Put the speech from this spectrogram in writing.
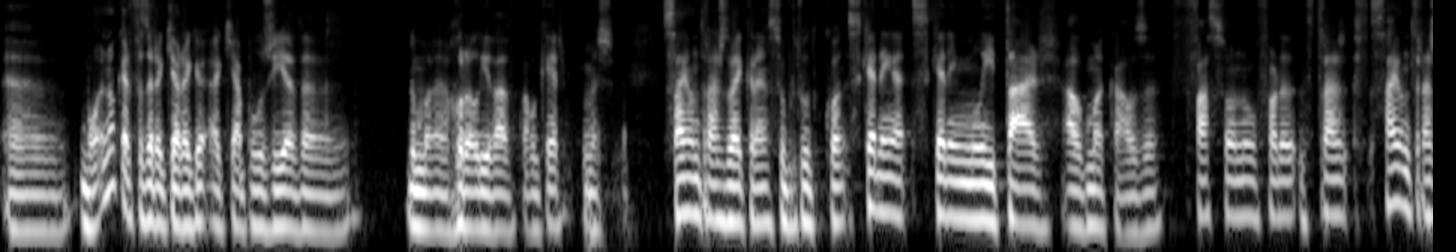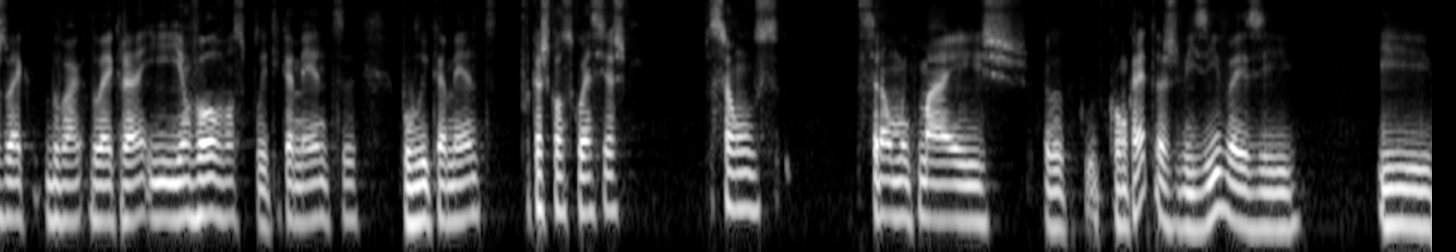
uh, bom, eu não quero fazer aqui, aqui a apologia da, de uma ruralidade qualquer, mas saiam atrás do ecrã, sobretudo quando, se, querem, se querem militar alguma causa, façam-no fora de trás, saiam de trás do, do, do ecrã e envolvam-se politicamente, publicamente, porque as consequências são, serão muito mais uh, concretas, visíveis e, e,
